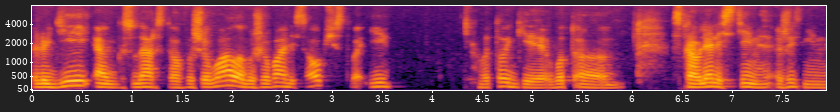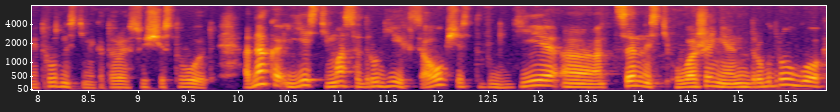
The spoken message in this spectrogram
людей э, государство выживало, выживали сообщества, и в итоге вот э, справлялись с теми жизненными трудностями, которые существуют. Однако есть и масса других сообществ, где э, ценность уважения друг к другу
